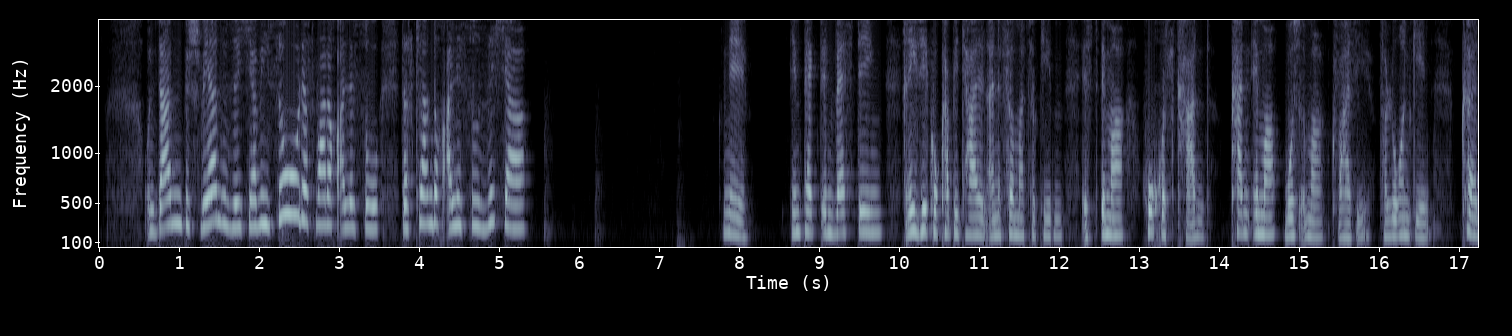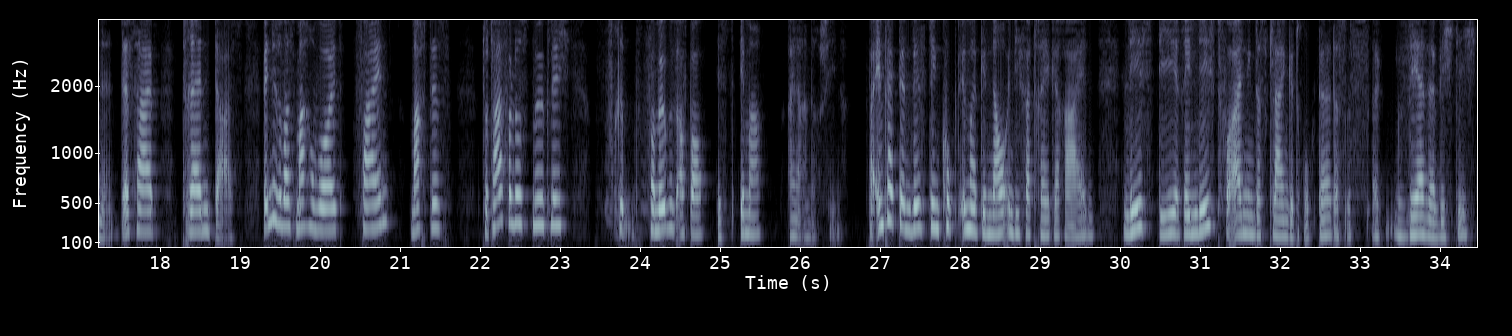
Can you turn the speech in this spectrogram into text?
Und dann beschweren sie sich, ja, wieso, das war doch alles so, das klang doch alles so sicher. Nee, Impact Investing, Risikokapital in eine Firma zu geben, ist immer hochriskant, kann immer, muss immer quasi verloren gehen können. Deshalb trennt das. Wenn ihr sowas machen wollt, fein, macht es. Totalverlust möglich. Vermögensaufbau ist immer eine andere Schiene. Bei Impact Investing guckt immer genau in die Verträge rein. Lest die, lest vor allen Dingen das Kleingedruckte. Das ist äh, sehr, sehr wichtig,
